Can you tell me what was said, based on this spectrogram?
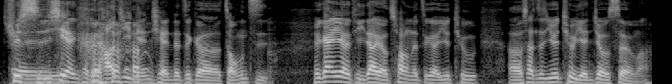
去实现可能好几年前的这个种子。因为刚才也有提到有创了这个 YouTube，呃，算是 YouTube 研究社嘛。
